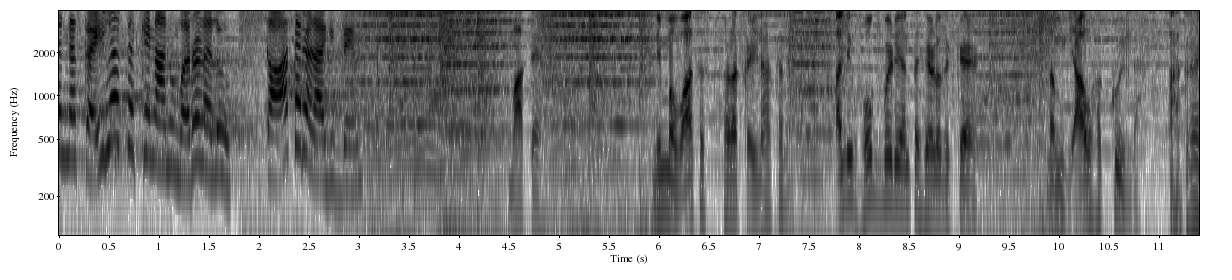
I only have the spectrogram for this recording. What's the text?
ನನ್ನ ಕೈಲಾಸಕ್ಕೆ ನಾನು ಮರಳಲು ಕಾತರಳಾಗಿದ್ದೇನೆ ಮಾತೆ ನಿಮ್ಮ ವಾಸಸ್ಥಳ ಕೈಲಾಸನೇ. ಅಲ್ಲಿಗೆ ಹೋಗಬೇಡಿ ಅಂತ ಹೇಳೋದಕ್ಕೆ ನಮ್ಗೆ ಯಾವ ಹಕ್ಕು ಇಲ್ಲ. ಆದರೆ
